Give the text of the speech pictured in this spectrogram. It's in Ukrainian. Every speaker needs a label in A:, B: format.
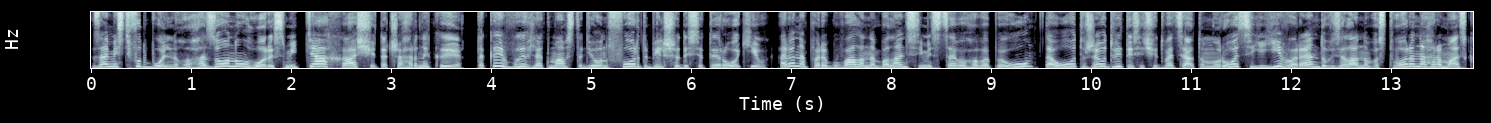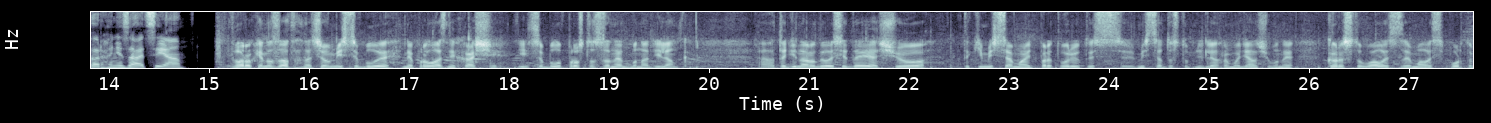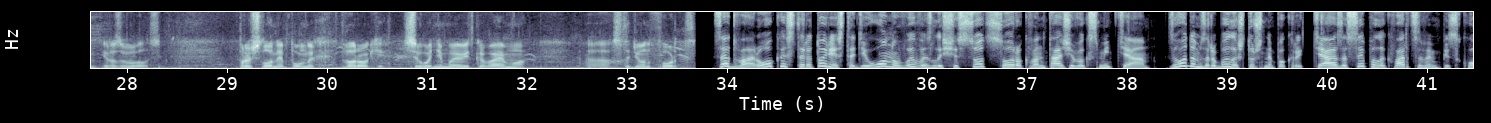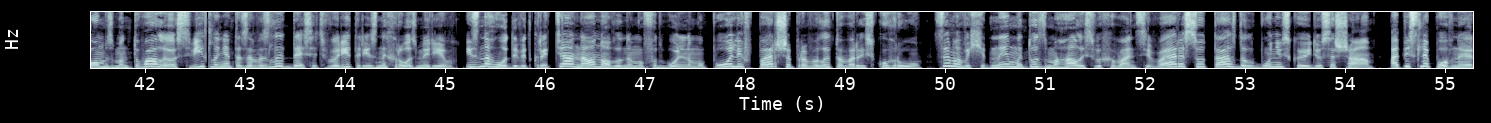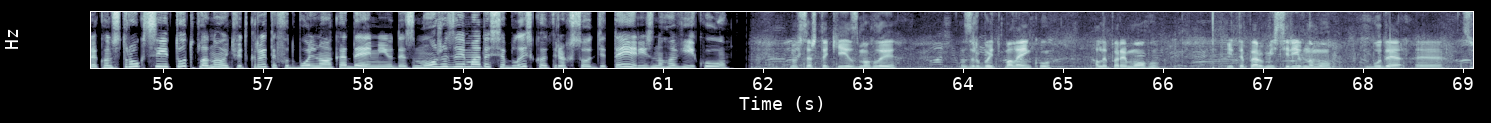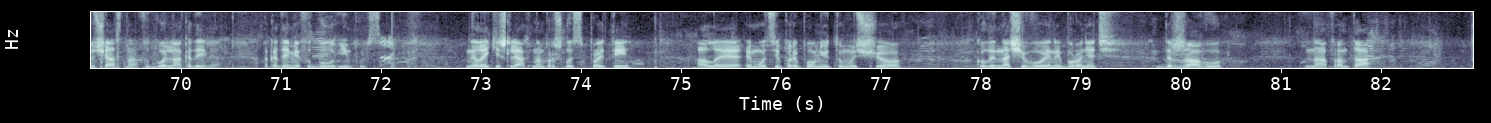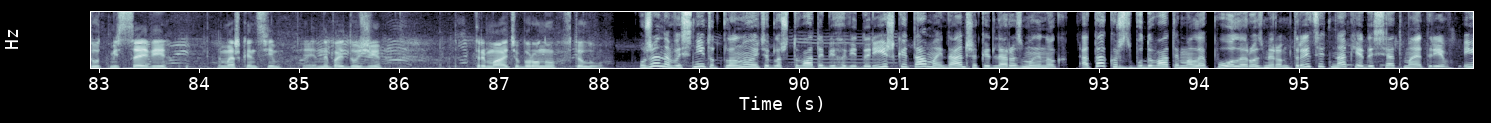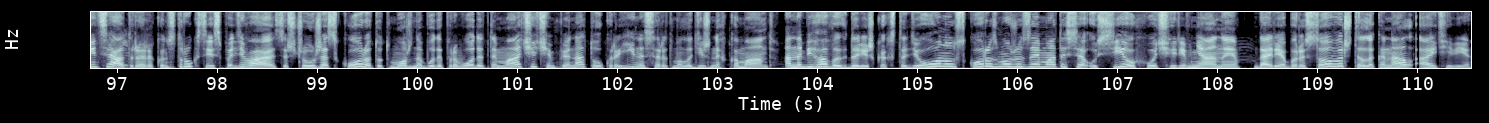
A: Замість футбольного газону гори сміття, хащі та чагарники. Такий вигляд мав стадіон Форт більше 10 років. Арена перебувала на балансі місцевого ВПУ. Та от вже у 2020 році її в оренду взяла новостворена громадська організація.
B: Два роки назад на цьому місці були непролазні хащі, і це було просто занедбана ділянка. Тоді народилась ідея, що такі місця мають перетворюватись в місця доступні для громадян, щоб вони користувалися, займалися спортом і розвивалися. Пройшло неповних два роки. Сьогодні ми відкриваємо е, стадіон Форт.
A: За два роки з території стадіону вивезли 640 вантажівок сміття. Згодом зробили штучне покриття, засипали кварцевим піском, змонтували освітлення та завезли 10 воріт різних розмірів. Із нагоди відкриття на оновленому футбольному полі вперше провели товариську гру. Цими вихідними тут змагались вихованці Вересу та з Долбунівської ДЮСШ. А після повної реконструкції тут планують відкрити футбольну академію, де зможуть займатися близько 300 дітей різного віку.
C: Ми все ж таки змогли зробити маленьку, але перемогу. І тепер в місті Рівному буде е, сучасна футбольна академія. Академія футболу Імпульс. Нелегкий шлях нам прийшлось пройти, але емоції переповнюють, тому що коли наші воїни боронять державу на фронтах, тут місцеві мешканці е, небайдужі тримають оборону в тилу.
A: Уже навесні тут планують облаштувати бігові доріжки та майданчики для розминок, а також збудувати мале поле розміром 30 на 50 метрів. Ініціатори реконструкції сподіваються, що уже скоро тут можна буде проводити матчі чемпіонату України серед молодіжних команд. А на бігових доріжках стадіону скоро зможуть займатися усі охочі рівняни. Дар'я Борисович, телеканал ITV.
